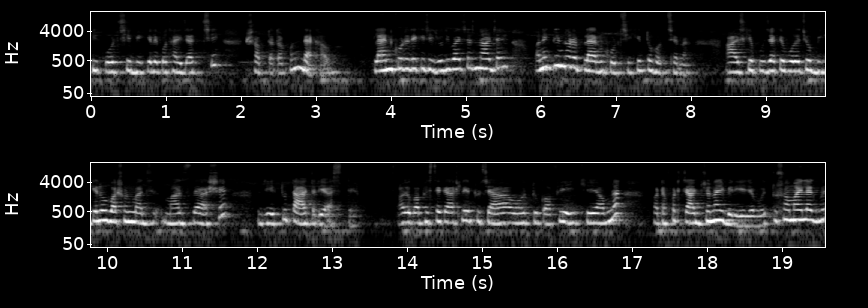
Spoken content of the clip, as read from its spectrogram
কি করছি, বিকেলে কোথায় যাচ্ছি, সবটা তখন দেখাবো। প্ল্যান করে রেখেছি। যদি বাই চান্স না যাই অনেক দিন ধরে প্ল্যান করছি, কিন্তু হচ্ছে না। আজকে পূজাকে বলেছে, ও বিকেলেও বাসন মাজ মাজতে আসে, যে একটু তাড়াতাড়ি আসতে। অলোক অফিস থেকে আসলে একটু চা ও একটু কফি এই খেয়ে আমরা ফটাফট চারজনাই বেরিয়ে যাব। একটু সময় লাগবে,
